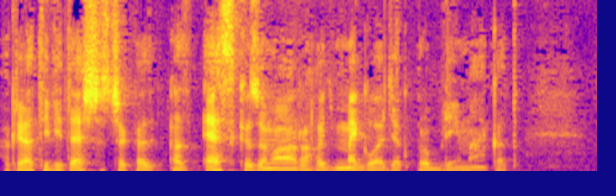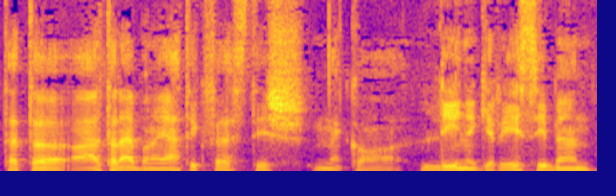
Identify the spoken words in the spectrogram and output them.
A kreativitás az csak az, az eszközöm arra, hogy megoldjak problémákat. Tehát uh, általában a játékfejlesztésnek a lényegi részében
